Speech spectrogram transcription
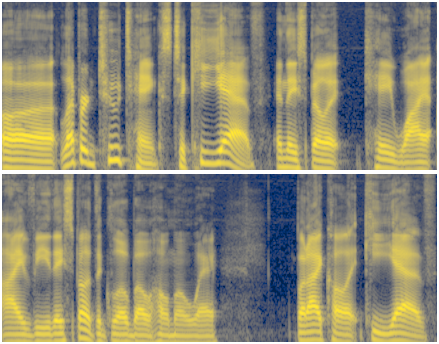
Uh, Leopard 2 tanks to Kiev, and they spell it K Y I V. They spell it the Globo Homo way, but I call it Kiev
